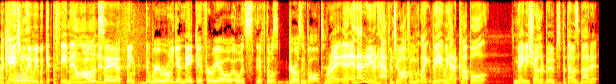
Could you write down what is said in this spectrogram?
occasionally, we would get the female on. I would and- say I think we were only getting naked for real. It was if there was girls involved. right, and, and that didn't even happen too often. Like we we had a couple. Maybe show their boobs, but that was about it.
